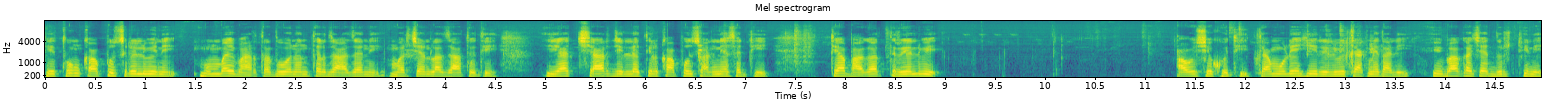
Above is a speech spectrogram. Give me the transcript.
तेथून कापूस रेल्वेने मुंबई भारतात व नंतर जहाजाने मर्चंटला जात होते. या चार जिल्ह्यातील कापूस आणण्यासाठी त्या भागात रेल्वे आवश्यक होती. त्यामुळे ही रेल्वे टाकण्यात आली. विभागाच्या दृष्टीने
